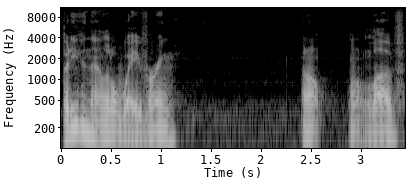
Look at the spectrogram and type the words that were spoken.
but even that little wavering, I don't, I don't love.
